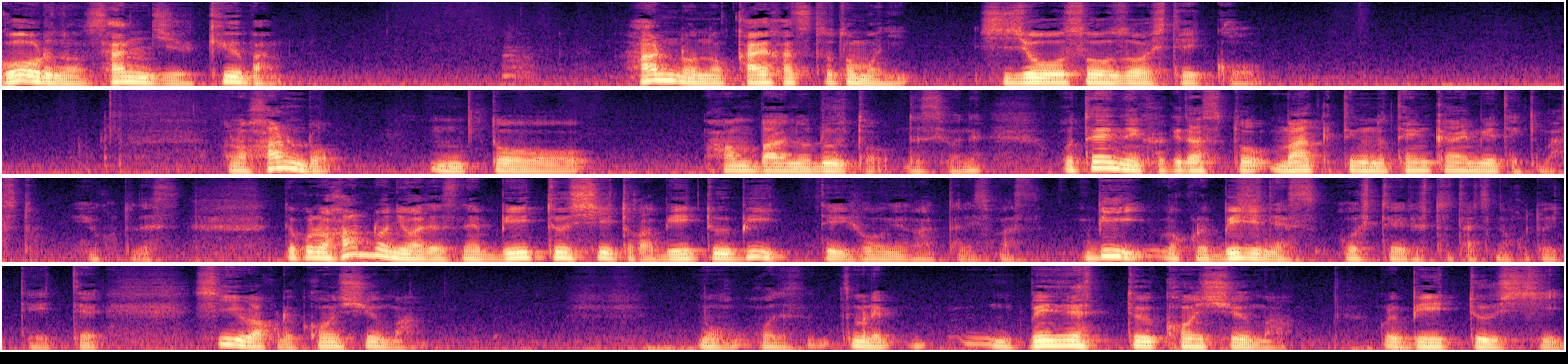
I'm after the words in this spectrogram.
ゴールの39番。販路の開発とともに市場を創造していこう。あの販路、うんと、販売のルートですよね。を丁寧に書き出すとマーケティングの展開が見えてきますと。いうことです。でこの販路にはですね B2C とか B2B っていう表現があったりします。B はこれビジネスをしている人たちのことを言っていて C はこれコンシューマーの方です。つまりビジネストゥコンシューマー。これ B2C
